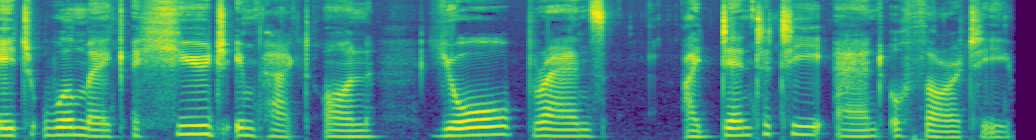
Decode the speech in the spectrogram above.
it will make a huge impact on your brand's identity and authority.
